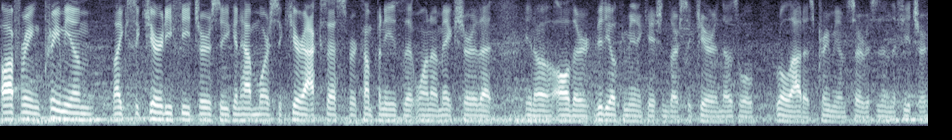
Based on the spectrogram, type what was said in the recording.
offering premium like security features so you can have more secure access for companies that want to make sure that, you know, all their video communications are secure and those will roll out as premium services in the future.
